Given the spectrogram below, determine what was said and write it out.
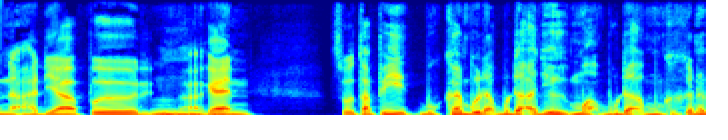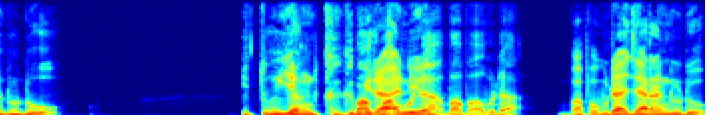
nak hadiah apa, Hmm. kan? So tapi bukan budak-budak aja, mak budak muka kena duduk. Itu yang Bapak kegembiraan budak, dia. bapak budak. Bapak budak jarang duduk.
